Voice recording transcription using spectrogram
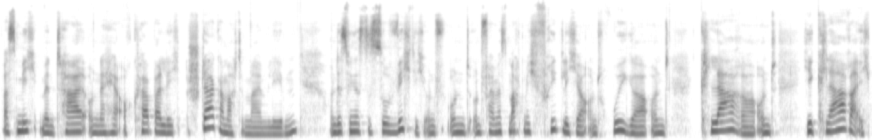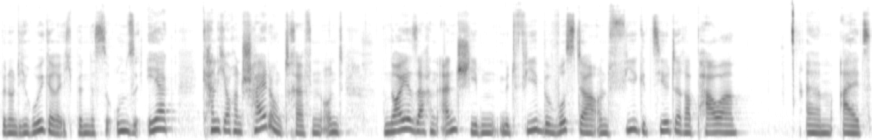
was mich mental und nachher auch körperlich stärker macht in meinem Leben. Und deswegen ist es so wichtig und, und, und vor allem es macht mich friedlicher und ruhiger und klarer. Und je klarer ich bin und je ruhiger ich bin, desto umso eher kann ich auch Entscheidungen treffen und neue Sachen anschieben mit viel bewusster und viel gezielterer Power ähm, als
